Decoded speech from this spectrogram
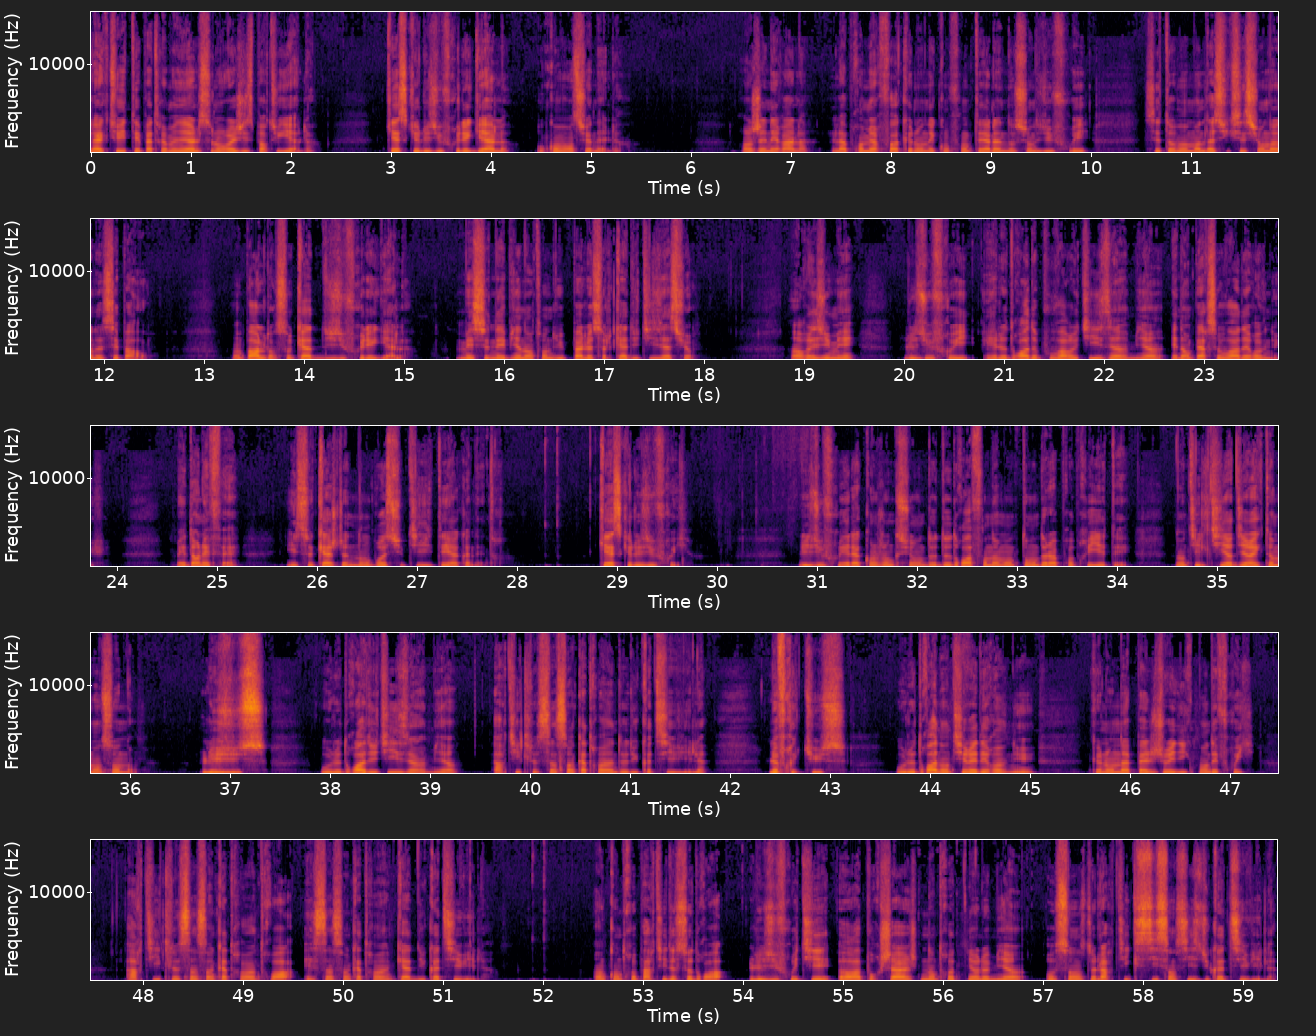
L'actualité patrimoniale selon Régis Portugal. Qu'est-ce que l'usufruit légal ou conventionnel? En général, la première fois que l'on est confronté à la notion d'usufruit, c'est au moment de la succession d'un de ses parents. On parle dans ce cas d'usufruit légal, mais ce n'est bien entendu pas le seul cas d'utilisation. En résumé, l'usufruit est le droit de pouvoir utiliser un bien et d'en percevoir des revenus. Mais dans les faits, il se cache de nombreuses subtilités à connaître. Qu'est-ce que l'usufruit? L'usufruit est la conjonction de deux droits fondamentaux de la propriété, dont il tire directement son nom. L'usus, ou le droit d'utiliser un bien, article 582 du Code civil, le fructus, ou le droit d'en tirer des revenus, que l'on appelle juridiquement des fruits, articles 583 et 584 du Code civil. En contrepartie de ce droit, l'usufruitier aura pour charge d'entretenir le bien au sens de l'article 606 du Code civil.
